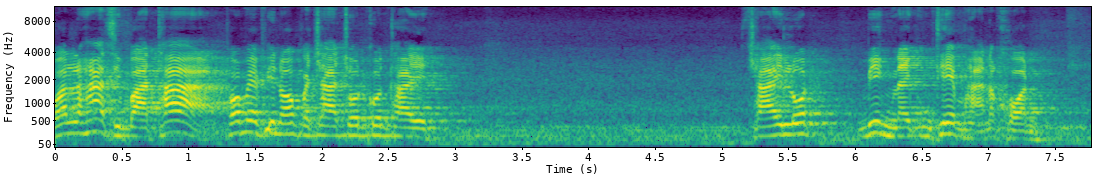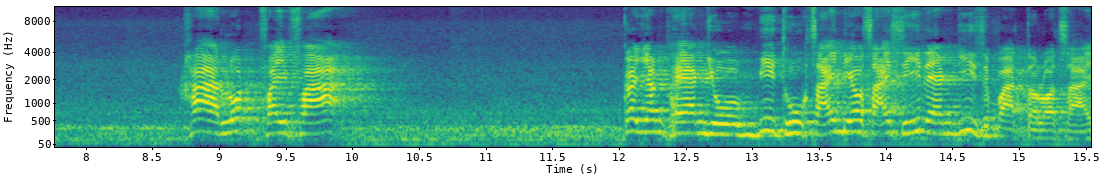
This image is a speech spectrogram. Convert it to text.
วันละห้าสิบาทถ้าพ่อแม่พี่น้องประชาชนคนไทย ใช้รถวิ่งในกรุงเทพมหานคร ค่ารถไฟฟ้า ก็ยังแพงอยู่มีถูกสายเดียวสายสีแดง 20 บาทตลอดสาย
